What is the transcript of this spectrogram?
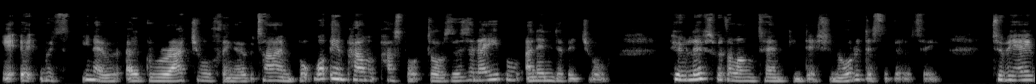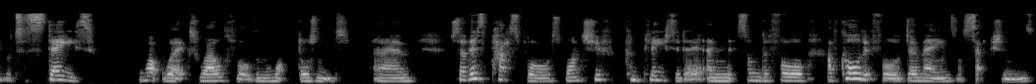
it, it, was, you know, a gradual thing over time. But what the empowerment passport does is enable an individual who lives with a long term condition or a disability to be able to state what works well for them and what doesn't. Um, so this passport, once you've completed it, and it's under four, I've called it four domains or sections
